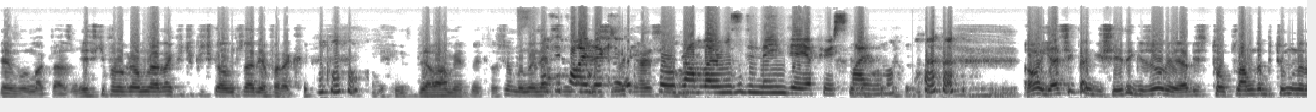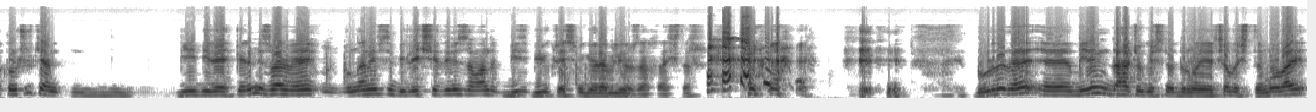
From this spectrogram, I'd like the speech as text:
dem vurmak lazım. Eski programlardan küçük küçük alıntılar yaparak devam etmeye çalışıyorum. Bunların Spotify'daki programlarımızı dinleyin diye yapıyor İsmail bunu. Ama gerçekten bir şey de güzel oluyor ya. Biz toplamda bütün bunları konuşurken bir, bir rehberimiz var ve bunların hepsini birleştirdiğimiz zaman da biz büyük resmi görebiliyoruz arkadaşlar. Burada da e, benim daha çok üstüne durmaya çalıştığım olay e,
